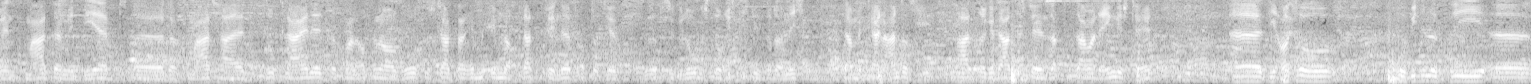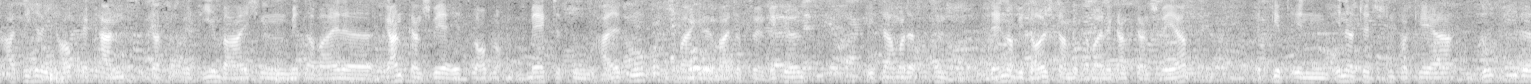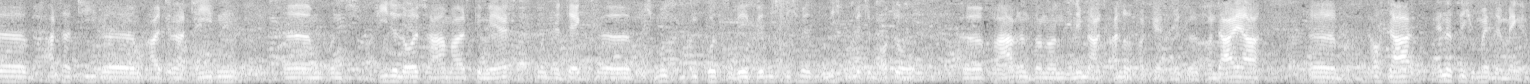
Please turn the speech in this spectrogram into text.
wenn Smart damit wirbt, äh, dass Smart halt so klein ist, dass man auch in einer großen Stadt dann eben, eben noch Platz findet, ob das jetzt äh, psychologisch so richtig ist oder nicht, damit keine anderen Fahrzeuge darzustellen, sagen wir dahingestellt. Äh, die Auto Automobilindustrie äh, hat sicherlich auch erkannt, dass es in vielen Bereichen mittlerweile ganz, ganz schwer ist, überhaupt noch Märkte zu halten, geschweige denn weiterzuentwickeln. Ich sage mal, das ist in Ländern wie Deutschland mittlerweile ganz, ganz schwer. Es gibt im innerstädtischen Verkehr so viele attraktive Alternativen ähm, und viele Leute haben halt gemerkt und entdeckt, äh, ich muss diesen kurzen Weg will ich nicht mit, nicht mit dem Auto äh, fahren, sondern nehme halt andere Verkehrsmittel. Von daher äh, auch da ändert sich im Moment eine Menge.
